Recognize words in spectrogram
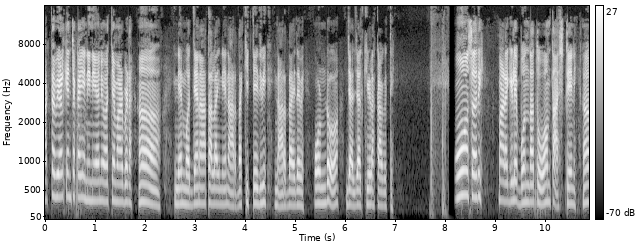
ಆಗ್ತವೆ ಕೈ ನೀನು ಏನು ಯೋಚನೆ ಮಾಡಬೇಡ. ಹಾ. ಇನ್ನೇನು ಮಧ್ಯಾಹ್ನ ಆತಲ್ಲ, ಇನ್ನೇನು ಅರ್ಧ ಕಿತ್ತಿದ್ವಿ, ಇನ್ನು ಅರ್ಧ ಇದ್ದಾವೆ ಉಂಡು ಜಲ್ ಜಲ್ ಕೀಳಕ್ಕಾಗುತ್ತೆ. ಹ್ಞೂ, ಸರಿ. ಮಳೆಗಿಳೆ ಬಂದಾತು ಅಂತ ಅಷ್ಟೇನಿ. ಹಾ.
